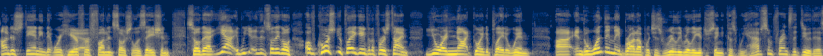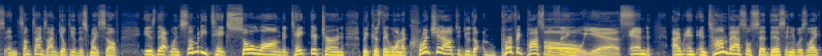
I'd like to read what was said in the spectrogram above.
understanding that we're here Yeah. for fun and socialization so that yeah we, so they go of course when you play a game for the first time you are not going to play to win uh, and the one thing they brought up which is really really interesting because we have some friends that do this and sometimes i'm guilty of this myself is that when somebody takes so long to take their turn because they want to crunch it out to do the perfect possible thing Oh yes. and I and, and Tom Vasel said this, and it was like,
